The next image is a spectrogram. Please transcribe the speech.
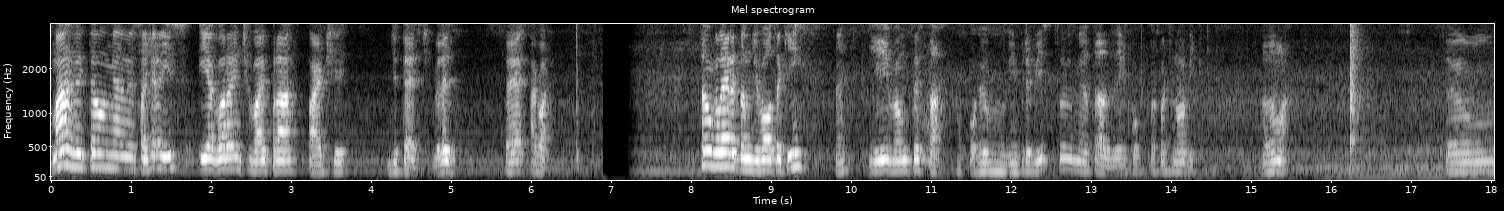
Mas então a minha mensagem era isso e agora a gente vai para a parte de teste, beleza? Até agora. Então galera, estamos de volta aqui né? e vamos testar. Ocorreu uns imprevistos, me atrasei um pouco para continuar o vídeo. Mas vamos lá. Então,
